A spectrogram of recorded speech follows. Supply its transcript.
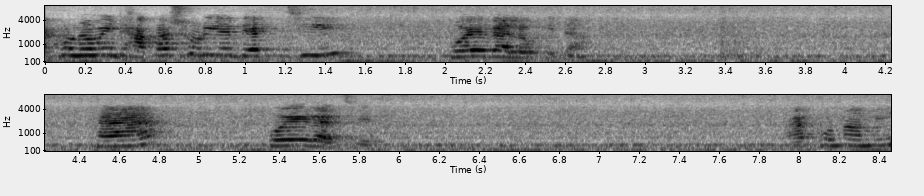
এখন আমি ঢাকা সরিয়ে দেখছি, হয়ে গেল কিনা? হ্যাঁ হয়ে গেছে। এখন আমি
